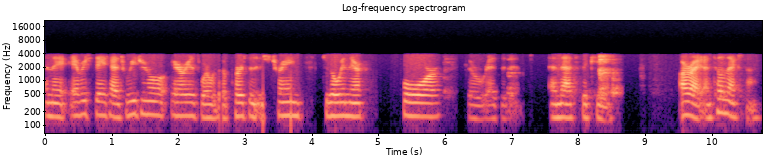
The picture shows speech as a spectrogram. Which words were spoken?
And they, every state has regional areas where the person is trained to go in there for the resident and that's the key. All right, until next time.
